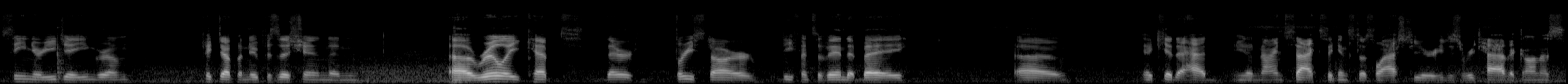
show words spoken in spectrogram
senior EJ Ingram picked up a new position and uh, really kept their three-star defensive end at bay. Uh, a kid that had you know nine sacks against us last year. He just wreaked havoc on us.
